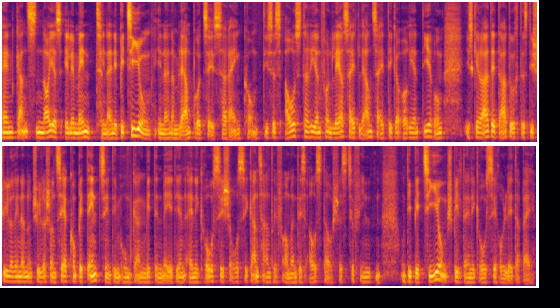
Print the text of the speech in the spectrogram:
ein ganz neues Element in eine Beziehung, in einem Lernprozess hereinkommt. Dieses Austarieren von Lehrseit, lernseitiger Orientierung ist gerade dadurch, dass die Schülerinnen und Schüler schon sehr kompetent sind im Umgang mit den Medien, eine große Chance, ganz andere Formen des Austausches zu finden. Und die Beziehung spielt eine große Rolle dabei.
